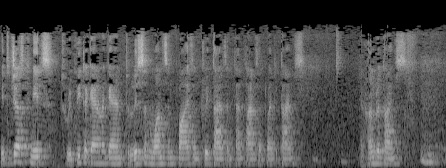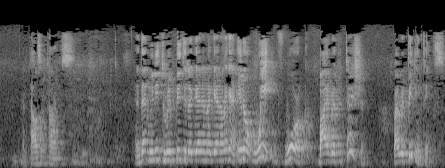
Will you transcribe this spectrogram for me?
It just needs to repeat again and again, to listen once and twice and three times and ten times and twenty times and hundred times and thousand times. And then we need to repeat it again and again and again. You know, we work by repetition, by repeating things.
